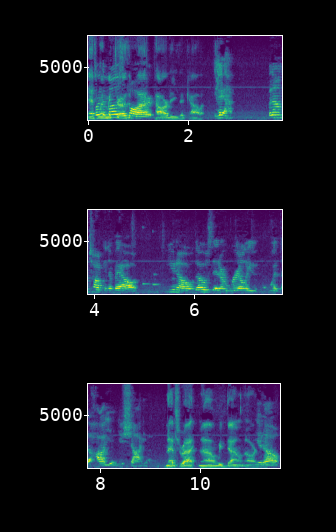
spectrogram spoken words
That's For the when we most throw the block party, they call it. yeah. But I'm talking about, you know, those that are really with the Hayya Yeshaya. That's right. No, we don't argue. you know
